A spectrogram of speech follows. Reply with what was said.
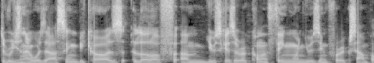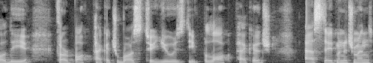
The reason I was asking because a lot of um, use cases are a common thing when using, for example, the Flutter bloc package was to use the bloc package as state management,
